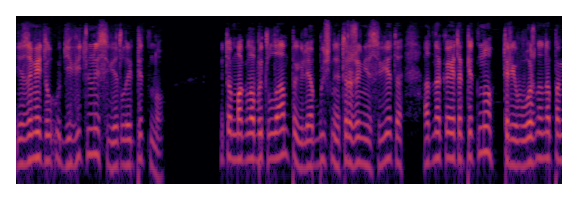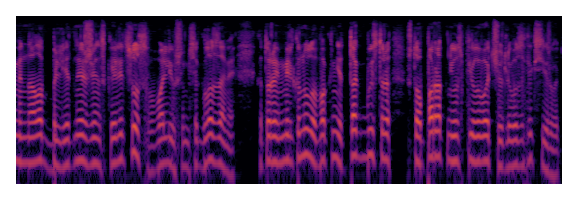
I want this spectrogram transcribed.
я заметил удивительное светлое пятно. Это могла быть лампа или обычное отражение света, однако это пятно тревожно напоминало бледное женское лицо с ввалившимися глазами, которое мелькнуло в окне так быстро, что аппарат не успел его отчетливо зафиксировать.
